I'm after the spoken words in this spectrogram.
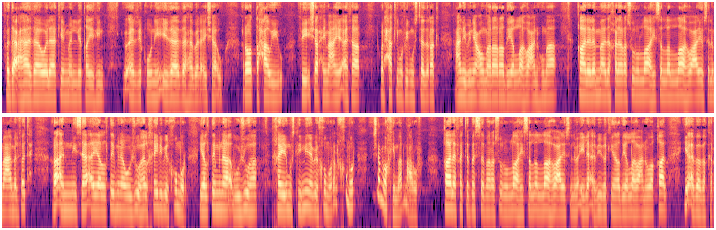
فدع هذا ولكن من لطيف يؤرقني إذا ذهب العشاء. روى الطحاوي في شرح معاني الآثار والحاكم في المستدرك عن ابن عمر رضي الله عنهما قال لما دخل رسول الله صلى الله عليه وسلم عام الفتح رأى النساء يلطمن وجوه الخيل بالخمر يلطمن وجوه خيل المسلمين بالخمر. الخمر جمع خمار معروف. قال فتبسم رسول الله صلى الله عليه وسلم إلى أبي بكر رضي الله عنه وقال يا أبا بكر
